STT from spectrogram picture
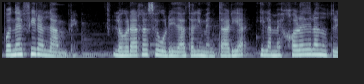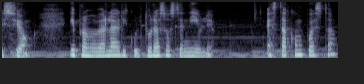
Poner fin al hambre, lograr la seguridad alimentaria y la mejora de la nutrición y promover la agricultura sostenible. Está compuesta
